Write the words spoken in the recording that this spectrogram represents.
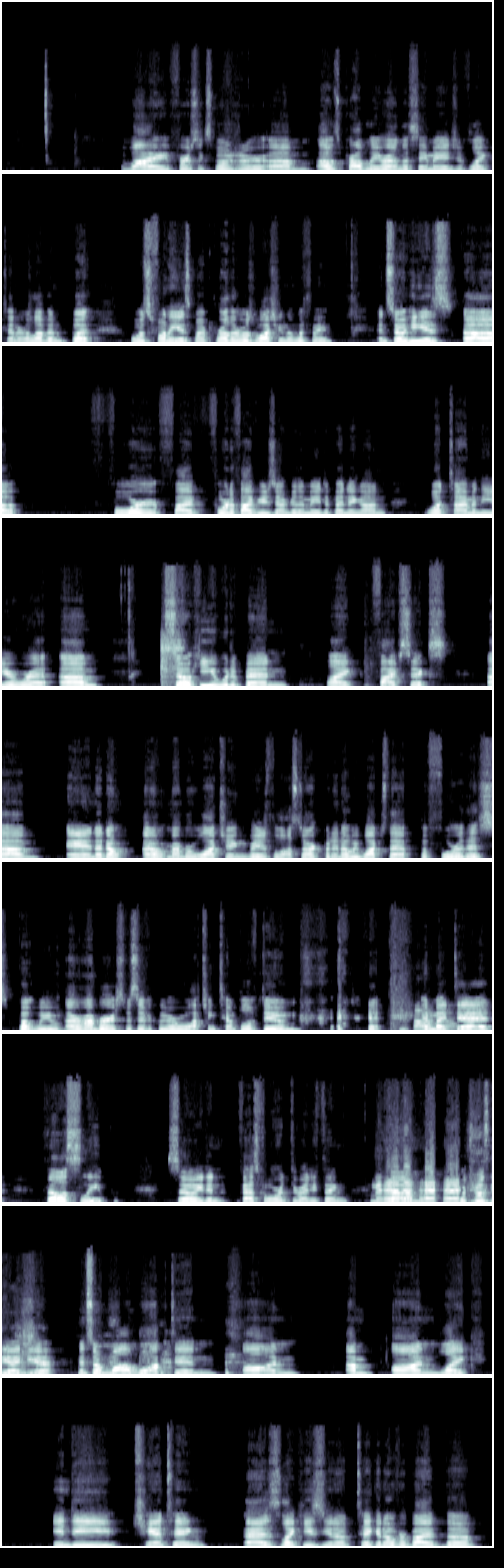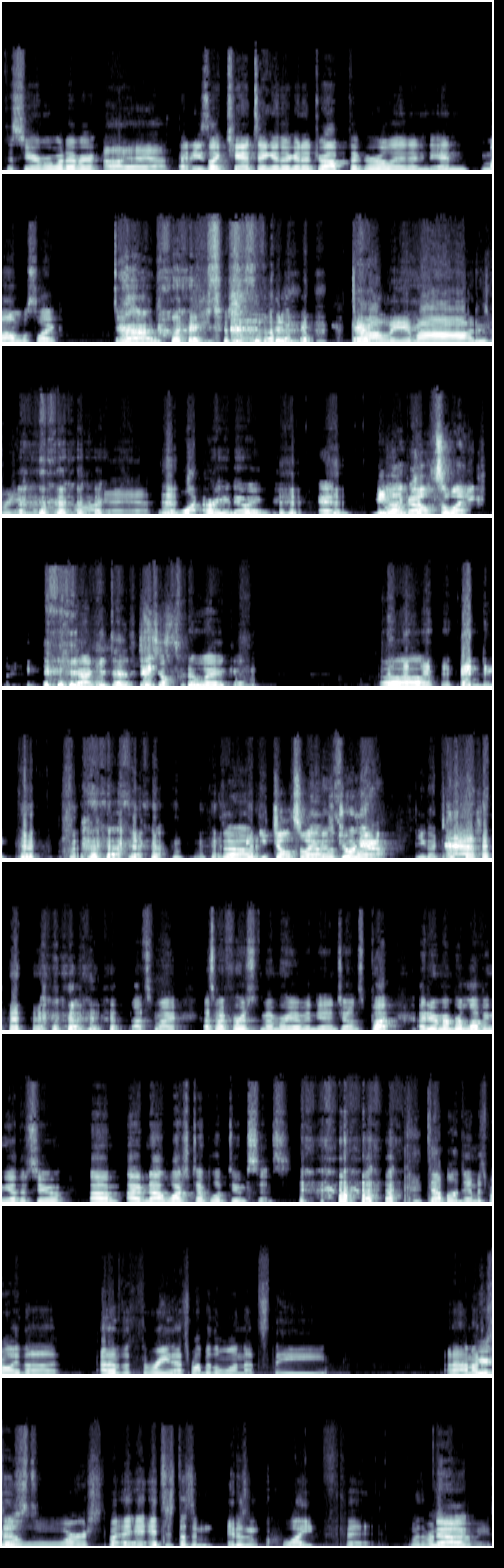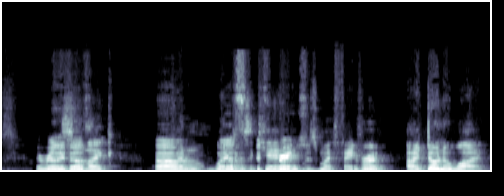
my first exposure, um, I was probably around the same age of like 10 or 11. But what was funny is my brother was watching them with me. And so he is uh, four, five, four to five years younger than me, depending on what time in the year we're at. Um, so he would have been like five, six. Um, and I don't, I don't remember watching Raiders of the Lost Ark, but I know we watched that before this. But we, I remember specifically we were watching Temple of Doom, Oh, and my no. dad fell asleep, so he didn't fast forward through anything, um, which was the idea. And so mom walked in on, I'm on like Indy chanting as like he's you know taken over by the the serum or whatever, oh yeah, yeah. and he's like chanting, and they're gonna drop the girl in, and and mom was like, "Dad, like, just, like, Talima. He's reading the Talima. Yeah, yeah. what are you doing?" And He woke like up- jolts away. yeah, he did. He jolted awake. And, uh, Hindi. so he jolts away. that and was- goes, Junior. You go, Dad. that's my that's my first memory of Indiana Jones. But I do remember loving the other two. Um, I have not watched Temple of Doom since. Temple of Doom is probably the out of the three. That's probably the one that's the. I'm not gonna say the worst, but it, it just doesn't. It doesn't quite fit with the rest No. of the movies. It really doesn't. like um, when, No. when I was a kid, strange. it was my favorite. I don't know why.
